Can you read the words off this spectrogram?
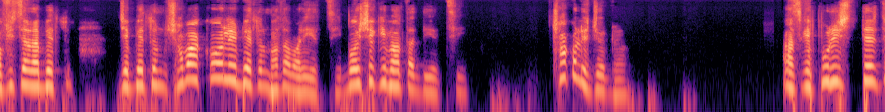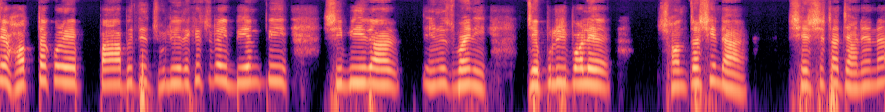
অফিসাররা যে বেতন সকলের বেতন ভাতা বাড়িয়েছি, বৈশাখী ভাতা দিয়েছি, সকলের জন্য। আজকে পুলিশদের যে হত্যা করে পা বেঁধে ঝুলিয়ে রেখেছিল এই বিএনপি, শিবির আর ইউনুস বাহিনী, যে পুলিশ বলে সন্ত্রাসী না, সে সেটা জানে না।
